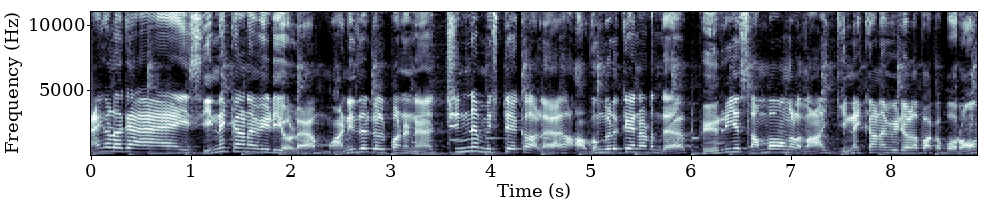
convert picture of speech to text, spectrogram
ஹாய் ஹலோ கைஸ் இன்னைக்கான வீடியோவில் மனிதர்கள் பண்ணின சின்ன மிஸ்டேக்கால் அவங்களுக்கே நடந்த பெரிய சம்பவங்களை தான் இன்னைக்கான வீடியோவில் பார்க்க போகிறோம்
